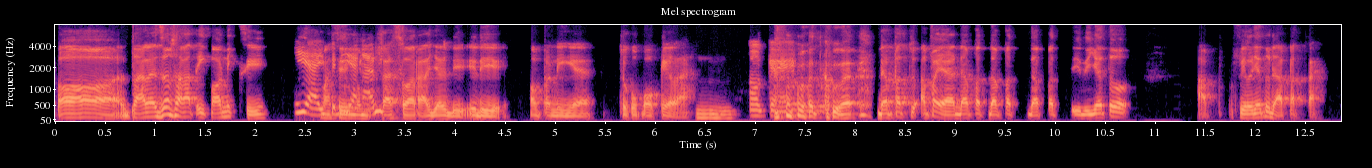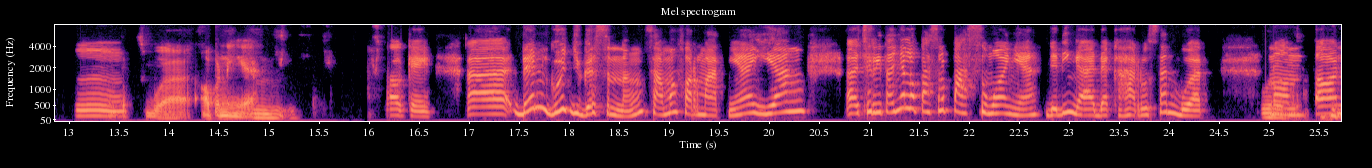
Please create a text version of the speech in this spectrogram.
Oh, Twilight Zone sangat ikonik sih. Iya itu Masih dia kan. membekas suara aja di di openingnya cukup oke lah Hmm. Oke. buat gua. Dapat apa ya? Dapat dapat dapat ininya tuh up- feel-nya tuh dapat lah Hmm. untuk sebuah opening ya. Hmm. Oke, Eh, dan gue juga seneng sama formatnya yang eh, ceritanya lepas-lepas semuanya, jadi nggak ada keharusan buat nonton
